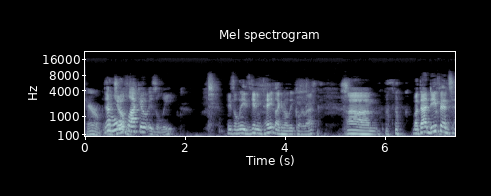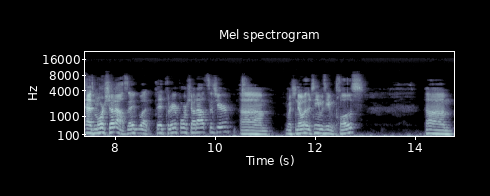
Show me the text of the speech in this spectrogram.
terrible. They're Joe. Flacco is elite. He's elite. He's getting paid like an elite quarterback. Um, but that defense has more shutouts. They what? They had three or four shutouts this year, um, which no other team is even close. Um,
